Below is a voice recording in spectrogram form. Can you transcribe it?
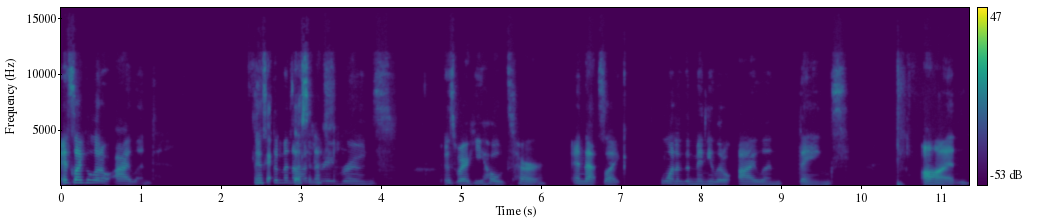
It's like a little island. Okay, The close menagerie runes is where he holds her, and that's like one of the many little island things on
